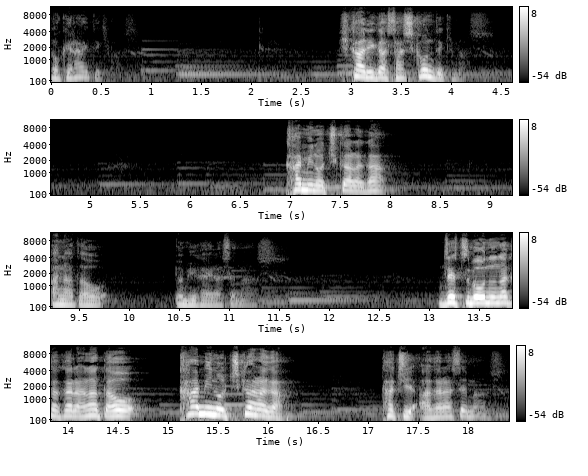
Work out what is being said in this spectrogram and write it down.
どけられてきます。光が差し込んできます。神の力があなたをよみがえらせます。絶望の中からあなたを神の力が立ち上がらせます。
